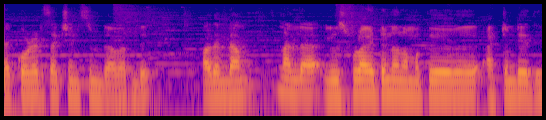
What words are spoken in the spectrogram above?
റെക്കോർഡഡ് സെക്ഷൻസ് ഉണ്ടാവാറുണ്ട് അതെല്ലാം നല്ല യൂസ്ഫുൾ ആയിട്ട് തന്നെ നമുക്ക് അറ്റൻഡ് ചെയ്ത്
